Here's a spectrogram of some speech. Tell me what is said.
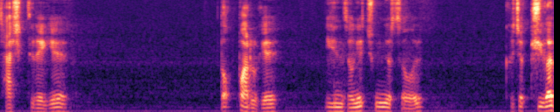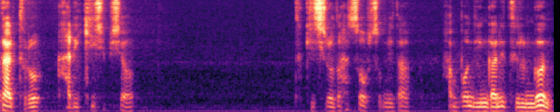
자식들에게 똑바르게 인성의 중요성을 그저 귀가 닳도록 가리키십시오. 싫어도 할 수 없습니다. 한번 인간이 들은 건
